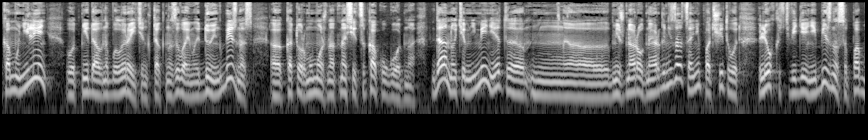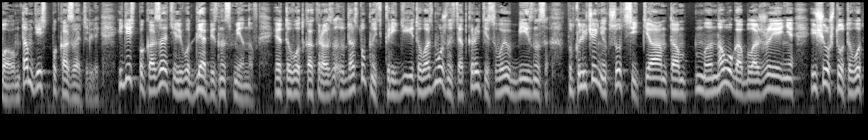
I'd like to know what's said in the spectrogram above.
кому не лень, вот недавно был рейтинг так называемый Doing Business, а, к которому можно относиться как угодно, да, но тем не менее это а, международная организация, они подсчитывают легкость ведения бизнеса по баллам. Там 10 показателей. И 10 показателей вот для бизнесменов. Это вот как раз доступность кредита, возможность открытия своего бизнеса, подключение к соцсетям, там налогообложение, еще что-то. Вот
